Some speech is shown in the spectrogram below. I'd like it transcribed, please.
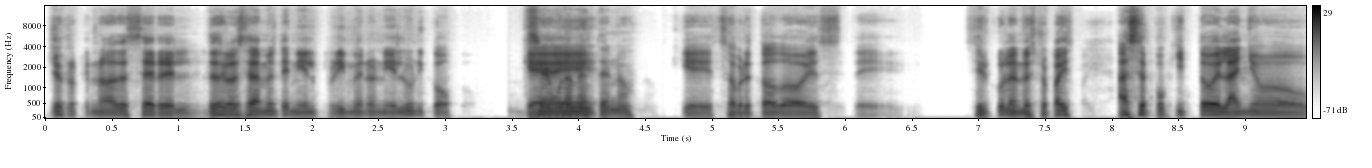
Yo creo que no ha de ser el, desgraciadamente, ni el primero ni el único que, Seguramente no. que sobre todo este circula en nuestro país. Hace poquito, el año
